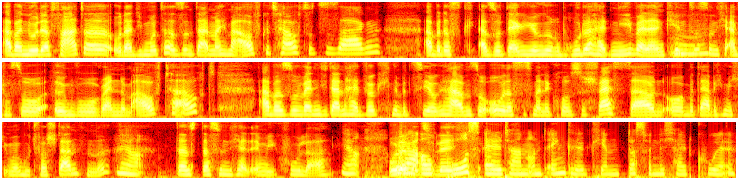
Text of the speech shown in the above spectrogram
aber nur der Vater oder die Mutter sind da manchmal aufgetaucht sozusagen. Aber das, also der jüngere Bruder halt nie, weil er ein Kind mhm. ist und nicht einfach so irgendwo random auftaucht. Aber so, wenn die dann halt wirklich eine Beziehung haben, so, oh, das ist meine große Schwester und oh, mit der habe ich mich immer gut verstanden, ne? Ja das, das finde ich halt irgendwie cooler. Ja. Oder, Oder auch Großeltern und Enkelkind, das finde ich halt cool.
